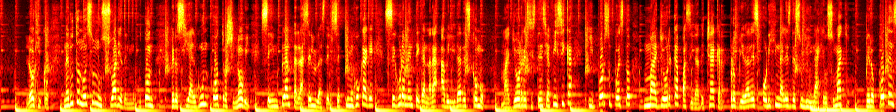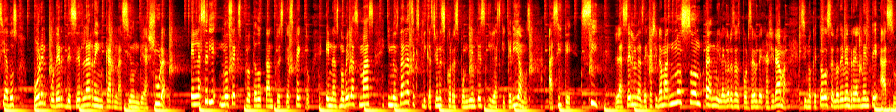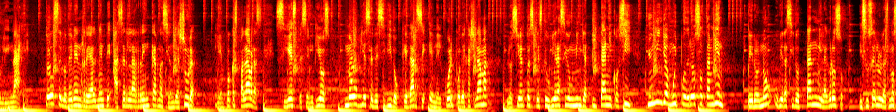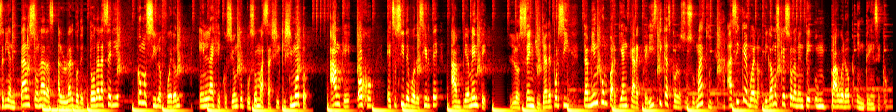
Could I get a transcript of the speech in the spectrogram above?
Lógico, Naruto no es un usuario del Mokuton, pero si algún otro shinobi se implanta las células del séptimo Hokage, seguramente ganará habilidades como mayor resistencia física y por supuesto mayor capacidad de chakra, propiedades originales de su linaje Uzumaki, pero potenciados por el poder de ser la reencarnación de Ashura. En la serie no se ha explotado tanto este aspecto, en las novelas más y nos dan las explicaciones correspondientes y las que queríamos, así que sí, las células de Hashirama no son tan milagrosas por ser de Hashirama, sino que todo se lo deben realmente a su linaje, todo se lo deben realmente a ser la reencarnación de Ashura. Y en pocas palabras, si este semidios no hubiese decidido quedarse en el cuerpo de Hashirama, lo cierto es que este hubiera sido un ninja titánico, sí, y un ninja muy poderoso también, pero no hubiera sido tan milagroso y sus células no serían tan sonadas a lo largo de toda la serie como si lo fueron en la ejecución que puso Masashi Kishimoto. Aunque, ojo, eso sí debo decirte ampliamente, los Senju ya de por sí también compartían características con los Uzumaki, así que bueno, digamos que es solamente un power-up intrínseco.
